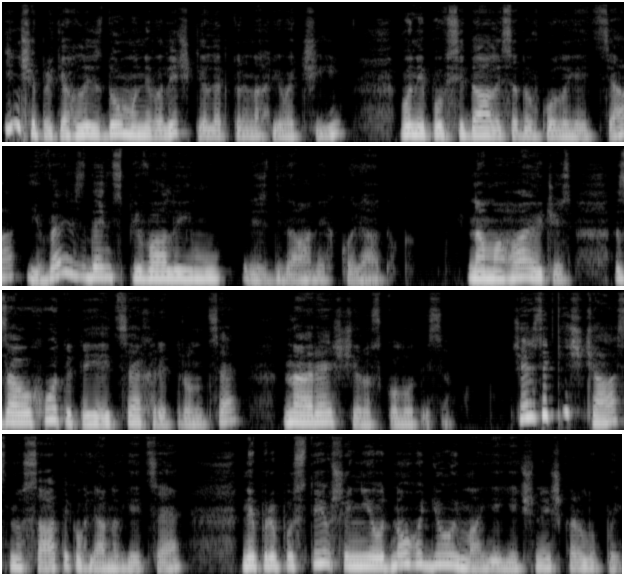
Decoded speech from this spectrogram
інші притягли з дому невеличкі електронагрівачі, Вони повсідалися довкола яйця і весь день співали йому різдвяних колядок. Намагаючись заохотити яйце хитронце, нарешті розколотися. Через якийсь час носатик оглянув яйце, не припустивши ні одного дюйма яєчної шкарлупи.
